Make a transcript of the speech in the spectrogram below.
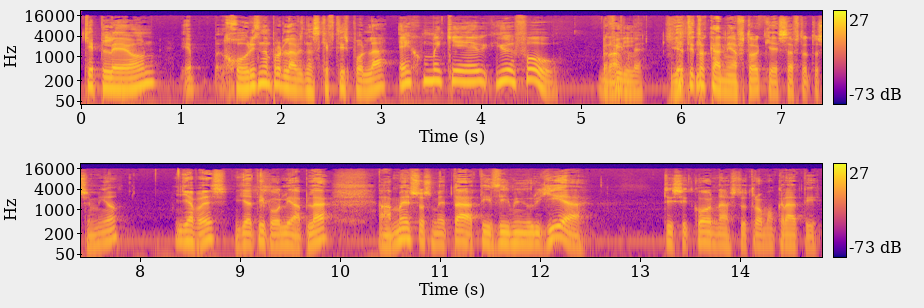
Και πλέον, ε, χωρίς να προλάβεις να σκεφτείς πολλά, έχουμε και UFO, Μπράβο. φίλε. Γιατί το κάνει αυτό και σε αυτό το σημείο; Για πες. Γιατί πολύ απλά αμέσως μετά τη δημιουργία της εικόνας του τρομοκράτη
